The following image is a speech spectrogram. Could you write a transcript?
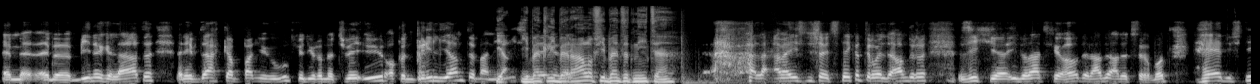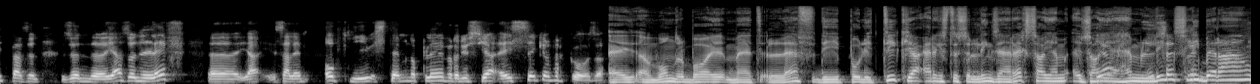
hem hebben binnengelaten. En heeft daar campagne gevoerd gedurende twee uur op een briljante manier. Ja, je bent liberaal of je bent het niet, hè? hij is dus uitstekend, terwijl de anderen zich uh, inderdaad gehouden hadden aan het verbod. Hij dus niet, maar zijn, zijn, uh, ja, zijn lef uh, ja, zal hem opnieuw stemmen opleveren. Dus ja, hij is zeker verkozen. Hij een wonderboy met lef, die politiek, ja, ergens tussen links en rechts, zou je hem, zou je hem links-liberaal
